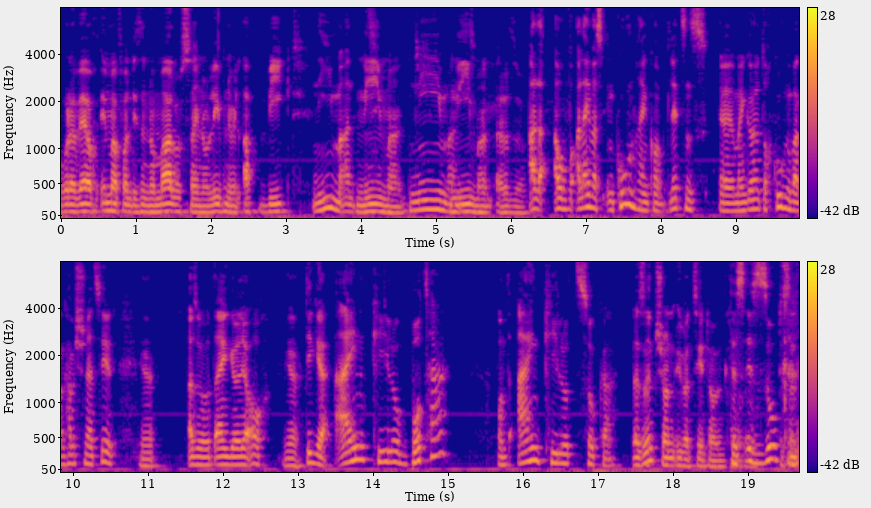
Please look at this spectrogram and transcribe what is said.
Oder wer auch immer von diesen Normalos sein Olivenöl abwiegt, Niemand. niemand. Niemand. Niemand, also. Alle, auch, allein was in Kuchen reinkommt. Letztens, äh, mein Girl hat doch Kuchen gebacken, habe ich schon erzählt. Ja, Also dein Girl ja auch. ja. Digga, ein Kilo Butter und ein Kilo Zucker. Das sind schon über 10.000 Kalorien. Das ist so Das krank.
